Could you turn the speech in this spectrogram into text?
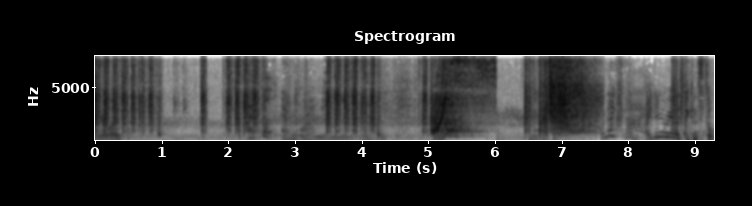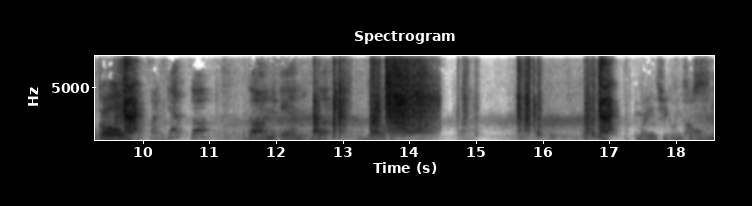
I realize. I everyone I meat. Oh my god! I didn't realize we can still go. Get the gun and the the, Why is she going so So slow?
